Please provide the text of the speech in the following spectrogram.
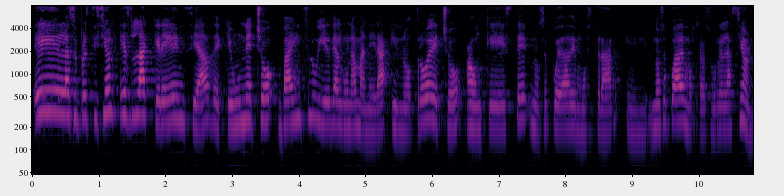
Eh, la superstición es la creencia de que un hecho va a influir de alguna manera en otro hecho, aunque éste no se pueda demostrar, eh, no se pueda demostrar su relación.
